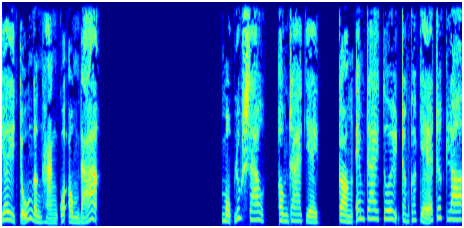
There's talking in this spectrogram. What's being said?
với chủ ngân hàng của ông đã. Một lúc sau, ông ra về, còn em trai tôi trông có vẻ rất lo.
